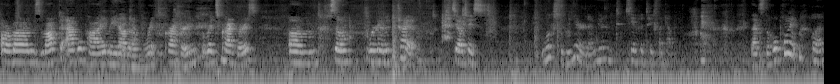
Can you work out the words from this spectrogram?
our mom's mock apple pie made out of Ritz cracker, Ritz crackers. Um, so we're gonna try it. See how it tastes. looks weird. I'm gonna see if it tastes like apple. That's the whole point. Well, that-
